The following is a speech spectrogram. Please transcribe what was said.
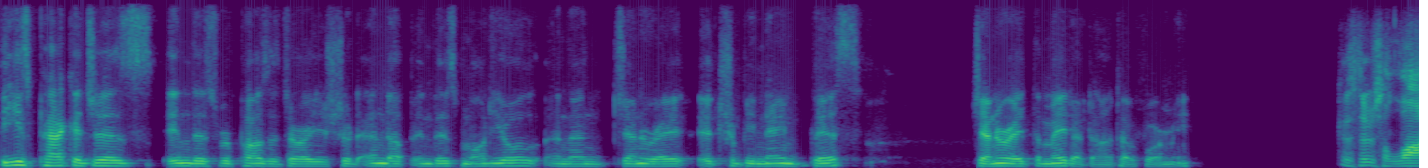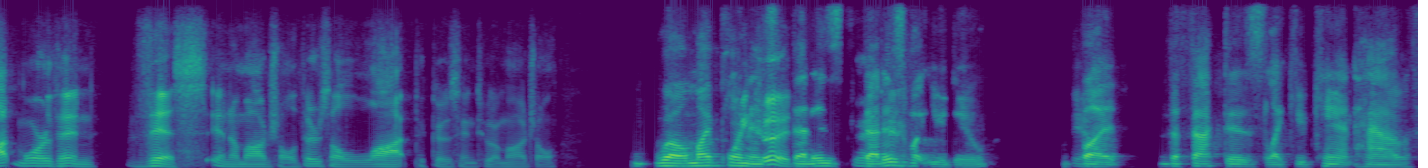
these packages in this repository should end up in this module and then generate it should be named this, generate the metadata for me. Because there's a lot more than this in a module. There's a lot that goes into a module. Well, my point We is could. that is Go ahead, that is Dan. what you do, Yeah. but the fact is like you can't have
